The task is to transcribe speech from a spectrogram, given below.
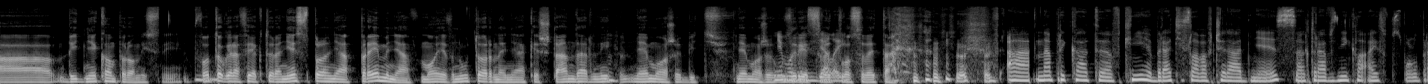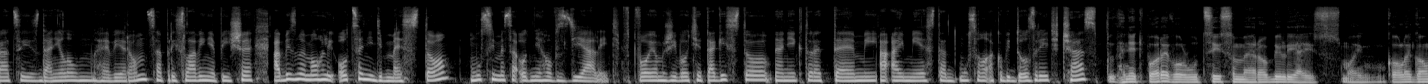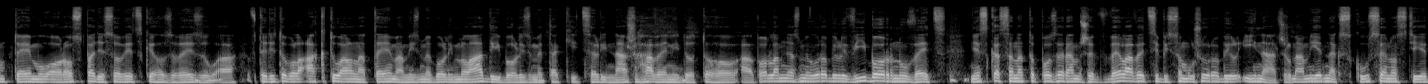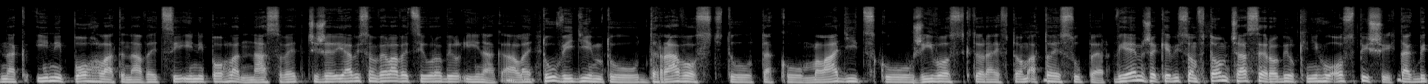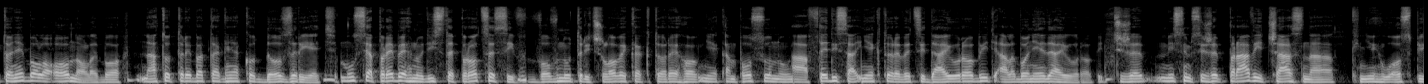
byť nekompromisný. Mm. Fotografia, ktorá nesplňa pre mňa moje vnútorné nejaké štandardy, nemôže byť, nemôže, nemôže uzrieť svetlo sveta. a napríklad v knihe Bratislava včera a dnes, ktorá vznikla aj v spolupráci s Danielom Hevierom, sa pri Slavine píše, aby sme mohli oceniť mesto, musíme sa od neho vzdialiť. V tvojom živote takisto na niektoré témy a aj miesta musel akoby dozrieť čas? Hneď po revolúcii sme robili aj s mojim kolegom tému o rozpade Sovietskeho zväzu a vtedy to bola aktuálna téma. My sme boli mladí, boli sme takí celí nažhavení do toho a podľa mňa sme urobili výbornú vec. Dneska sa na to pozerám, že veľa vecí by som už urobil ináč. Mám jednak skúsenosti, jednak iný pohľad na veci, iný pohľad na svet. Čiže ja by som veľa vecí urobil inak, ale tu vidím tú dravosť, tú takú mladickú živosť, ktorá je v tom a to je super. Viem, že keby som v tom čase robil knihu o Spiši, tak by to nebolo ono, lebo na to treba tak nejako dozrieť. Musia prebehnúť isté procesy vo vnútri človeka, ktoré ho niekam posunú a vtedy sa niektoré veci dajú robiť alebo nedajú robiť. Čiže myslím si, že pravý čas na knihu o Spiši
